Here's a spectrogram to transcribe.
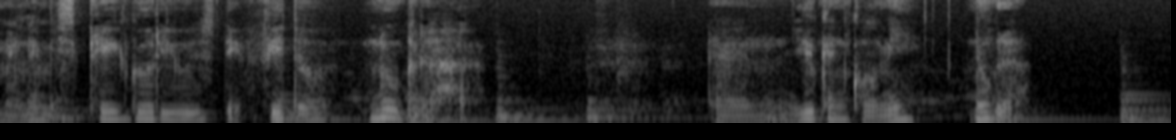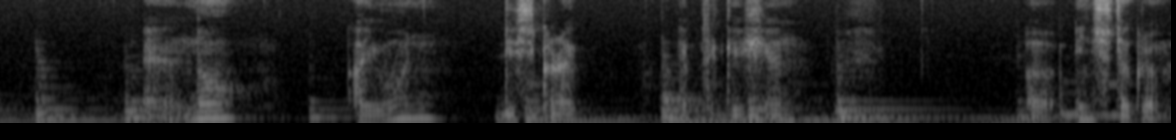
is Gregorius De Vito Nugraha, and you can call me Nugra. And now I want describe application uh, Instagram.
